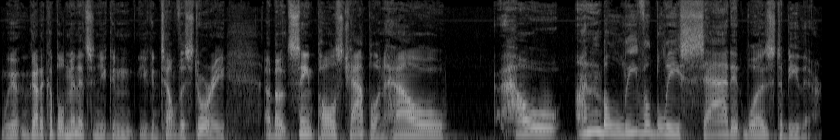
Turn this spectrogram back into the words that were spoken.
we've got a couple minutes and you can you can tell the story about St. Paul's Chapel and how how unbelievably sad it was to be there.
